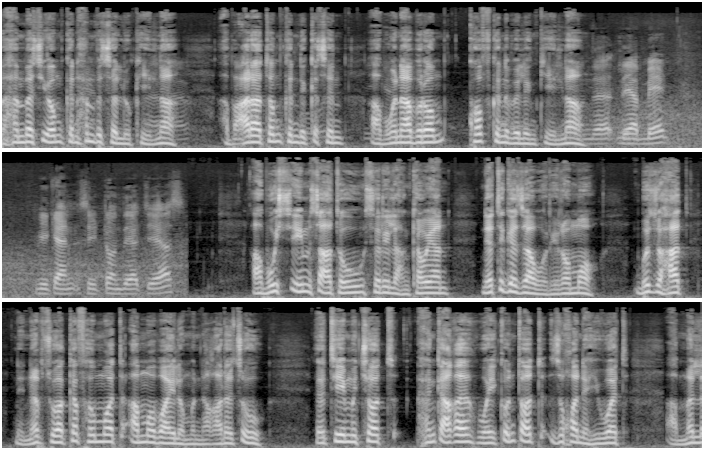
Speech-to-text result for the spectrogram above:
መሐምበሲኦም ክንሕምብሰሉ ክኢልና ኣብ ዓራቶም ክንድቅስን ኣብ ወናብሮም ኮፍ ክንብልን ክኢልና ኣብ ውሽጢ ምስ ኣተዉ ስሪላንካውያን ነቲ ገዛ ወሪሮሞ ብዙሓት ንነብሲ ወከፍ ህሞት ኣብ ሞባይሎም እናቐረጹ እቲ ምቾት ሕንቃቐ ወይ ቅንጦት ዝኾነ ህይወት ኣብ መላ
